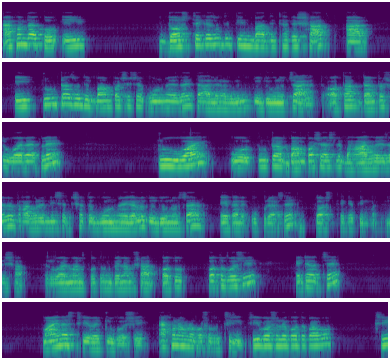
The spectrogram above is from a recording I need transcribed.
এখন দেখো এই দশ থেকে যদি তিন বাদ দিয়ে থাকে সাত, আর এই টুটা যদি বাম পাশে এসে গুণ হয়ে যায়, তাহলে হবে কিন্তু দুই দুগুণ চার। অর্থাৎ ডান পাশে ওয়াই রাখলে টু ওয়াই ও টুটা বাম পাশে আসলে ভাগ হয়ে যাবে। ভাগ হলে নিচের সাথে গুণ হয়ে গেল দুই দুগুণ চার, এখানে উপরে আছে দশ থেকে তিন বাদ দিলে সাত। তাহলে ওয়াই মান প্রথম পেলাম সাত। কত কত বসে? এটা হচ্ছে মাইনাস থ্রি বাই টু বসে। এখন আমরা বসাবো থ্রি থ্রি বসালে কত পাবো? Three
